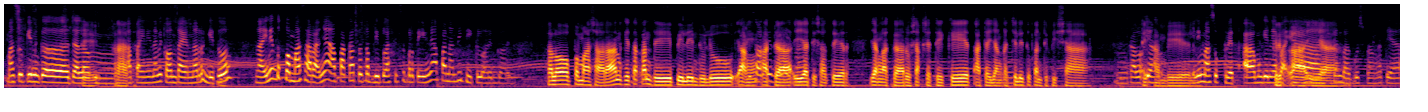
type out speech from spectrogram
masukin ke dalam apa ini namanya kontainer gitu. Nah ini untuk pemasarannya apakah tetap di plastik seperti ini apa nanti dikeluarin-keluarin? kalau pemasaran kita kan dipilih dulu yang Disortir ada dulu ya, iya disortir yang agak rusak sedikit ada yang kecil itu kan dipisah Hmm, kalau yang diambil ini masuk grade A mungkin ya Grade Pak ya, A, Ini iya. kan bagus banget ya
